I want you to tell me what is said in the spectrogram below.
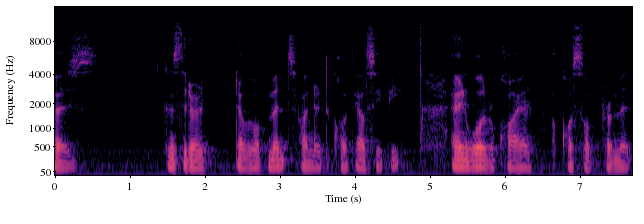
is considered development under the LCP and will require a coastal permit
